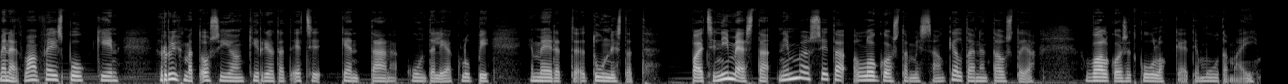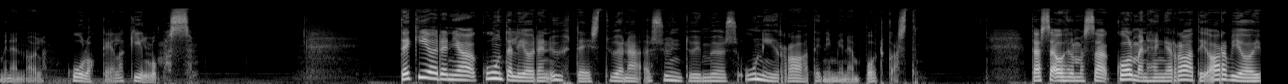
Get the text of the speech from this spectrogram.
Menet vaan Facebookiin, ryhmät osioon, kirjoitat etsi kenttään kuuntelijaklubi ja meidät tunnistat paitsi nimestä, niin myös siitä logosta, missä on keltainen tausta ja valkoiset kuulokkeet ja muutama ihminen noilla kuulokkeilla killumassa. Tekijöiden ja kuuntelijoiden yhteistyönä syntyi myös Uniraati-niminen podcast. Tässä ohjelmassa kolmen hengen raati arvioi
